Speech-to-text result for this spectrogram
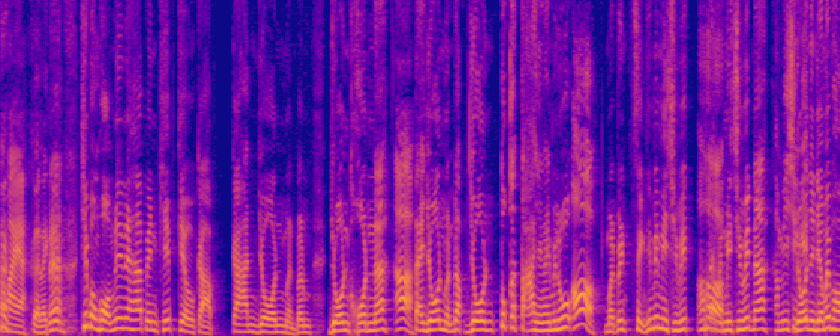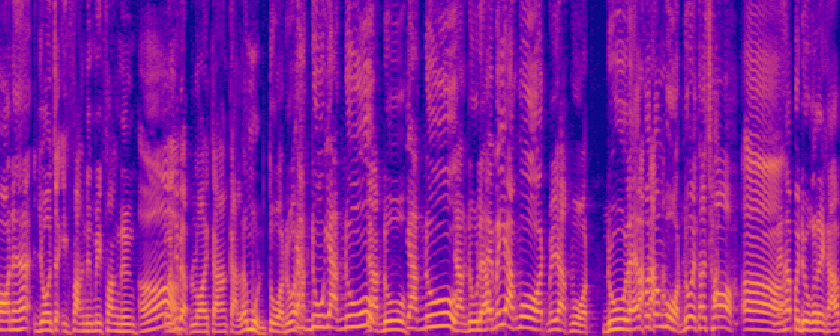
ทำไมอะ เกิดอะไรขึ้น นะคลิปของผมนี่นะฮะเป็นคลิปเกี่ยวกับ การโยนเหมือนเป็นโยนคนนะ อ่าแต่โยนเหมือนแบบโยนตุ๊กตายังไงไม่รู้อ้อเหมือนเป็นสิ่งที่ไม่มีชีวิตอ้อแต่เป็นมีชีวิตนะอะมีชีวิต โยนอย่างเดียวไม่พอนะฮะโยนจากอีกฝั่งหนึ่งไปอีกฝั่งหนึ่งอ๋อโดยที่แบบลอยกลางอากาศแล้วหมุนตัวด้วย อยากดูอยากดูอยากดูอยากดูอยากดูแล้ว แต่ไม่อยากโหวต ไม่อยากโหวตดูแล้วก็ต้องโหวตด้วยถ้าชอบเออ นะฮะไปดูกันเลยครับ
